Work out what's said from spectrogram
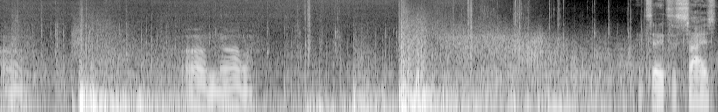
Oh. Oh no. I'd say it's a size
